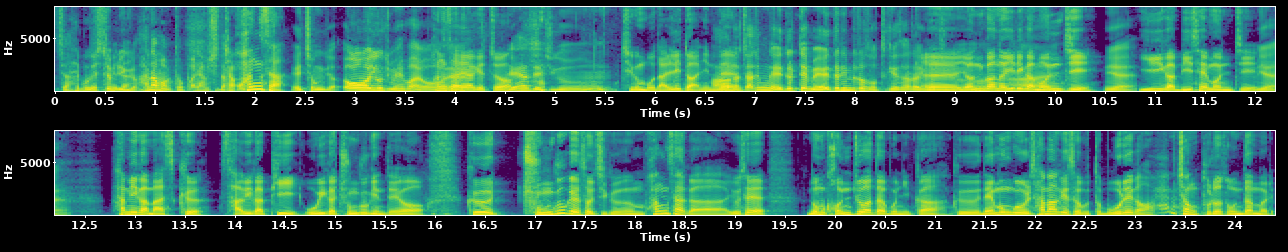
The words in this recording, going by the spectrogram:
자, 해보겠습니다. 60점 얘기 하나만 더 빨리 합시다. 자 황사 애청자. 어 이거 좀 해봐요. 황사 예. 해야겠죠? 해야 돼 지금. 지금 뭐 난리도 아닌데 아 나 짜증내. 애들 때문에 애들 힘들어서 어떻게 살아 이거 예, 지금. 연관어 1위가 아, 먼지, 예. 2위가 미세먼지, 예. 3위가 마스크, 4위가 비, 5위가 중국인데요. 그 중국에서 지금 황사가 요새 너무 건조하다 보니까 그 내몽골 사막에서부터 모래가 엄청 불어서 온단 말이에요.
